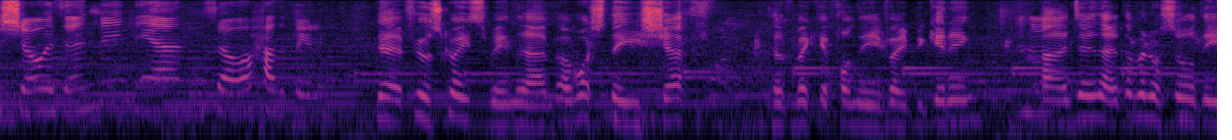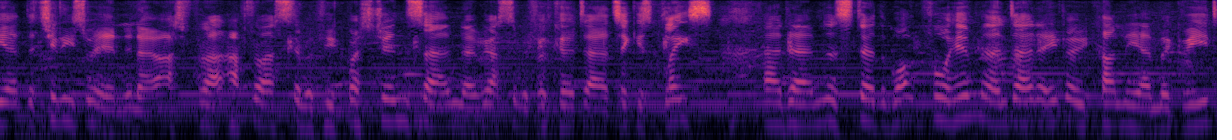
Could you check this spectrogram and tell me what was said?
The show is ending, and so how's the feeling? Yeah, it feels great. I mean, um, I watched the chef kind of make it from the very beginning, and uh, you know, then when also the uh, the chilies were in, you know, after after I asked him a few questions, um, you know, we asked him if I could uh, take his place and um, then stir the wok for him, and uh, he very kindly um, agreed.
